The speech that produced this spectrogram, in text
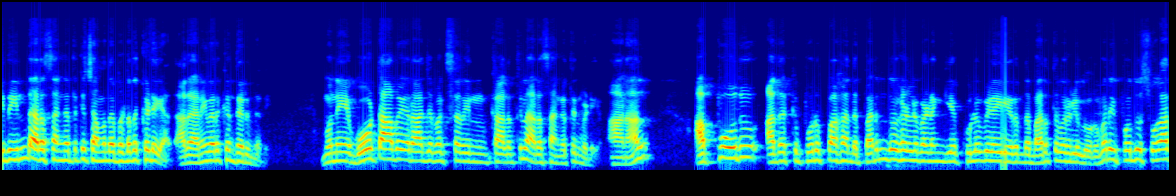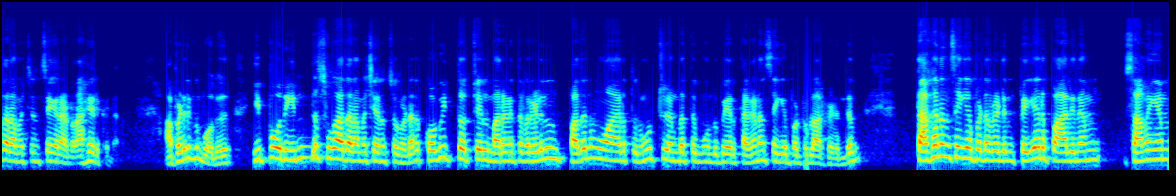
இது இந்த அரசாங்கத்துக்கு சம்பந்தப்பட்டது கிடையாது. அது அனைவருக்கும் தெரிந்தது. முன்னைய கோட்டாபய ராஜபக்சவின் காலத்தில் அரசாங்கத்தின் விடயம். ஆனால் அப்போது அதற்கு பொறுப்பாக அந்த பரிந்துரைகள் வழங்கிய குழுவிலே இருந்த மருத்துவர்களில் ஒருவர் இப்போது சுகாதார அமைச்சர் செயலாளராக இருக்கிறார். அப்படி இருக்கும்போது இப்போது இந்த சுகாதார அமைச்சர் சொல்கிறார்? கோவிட் தொற்றில் மரணித்தவர்களில் பதிமூவாயிரத்து நூற்று எண்பத்தி மூன்று பேர் தகனம் செய்யப்பட்டுள்ளார்கள் என்றும் தகனம் செய்யப்பட்டவர்களின் பெயர் பாலினம் சமயம்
